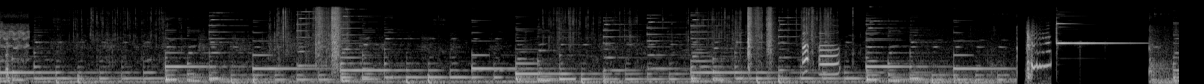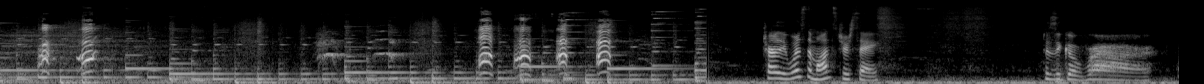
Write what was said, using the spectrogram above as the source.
Charlie, what does the monster say? Does it go roar?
